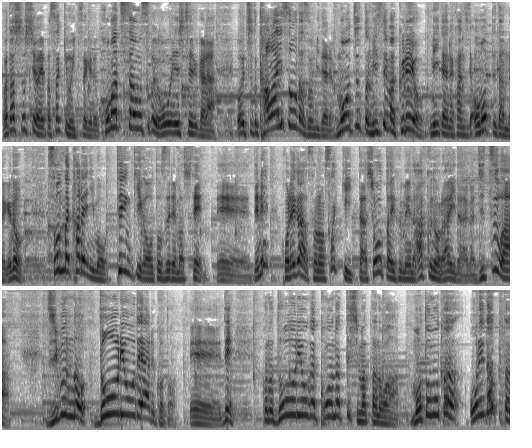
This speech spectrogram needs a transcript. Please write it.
私としてはやっぱさっきも言ってたけど、小松さんをすごい応援してるから、おい、ちょっとかわいそうだぞ、みたいな。もうちょっと見せばくれよ、みたいな感じで思ってたんだけど、そんな彼にも転機が訪れまして、えー、でね、これが、そのさっき言った正体不明の悪のライダーが、実は、自分の同僚であること。えー、で、この同僚がこうなってしまったのは、もともと俺だった、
